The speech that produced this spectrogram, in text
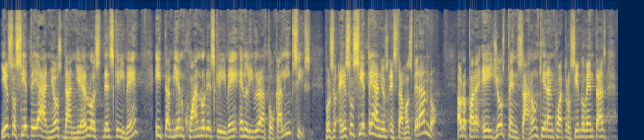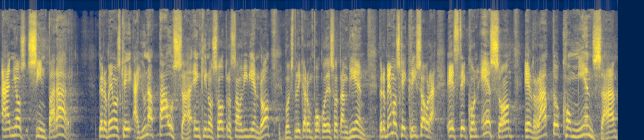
Y esos siete años Daniel los describe y también Juan lo describe en el libro de Apocalipsis. Por eso, esos siete años estamos esperando. Ahora, para ellos pensaron que eran 490 años sin parar. Pero vemos que hay una pausa en que nosotros estamos viviendo. Voy a explicar un poco de eso también. Pero vemos que Cristo ahora, este, con eso, el rapto comienza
